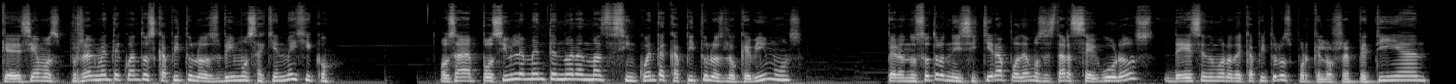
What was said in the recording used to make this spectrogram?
Que decíamos, pues realmente cuántos capítulos vimos aquí en México. O sea, posiblemente no eran más de 50 capítulos lo que vimos. Pero nosotros ni siquiera podemos estar seguros de ese número de capítulos porque los repetían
